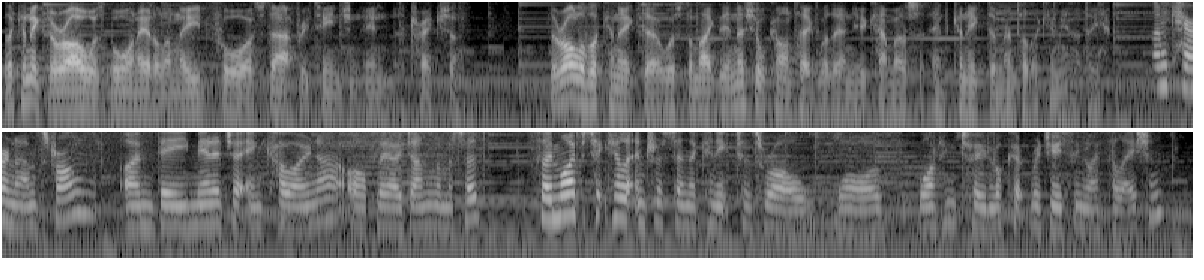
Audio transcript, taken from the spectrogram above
The Connector role was born out of the need for staff retention and attraction. The role of the Connector was to make the initial contact with our newcomers and connect them into the community. I'm Karen Armstrong. I'm the manager and co-owner of Leo Dunn Limited. So my particular interest in the Connector's role was wanting to look at reducing isolation.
